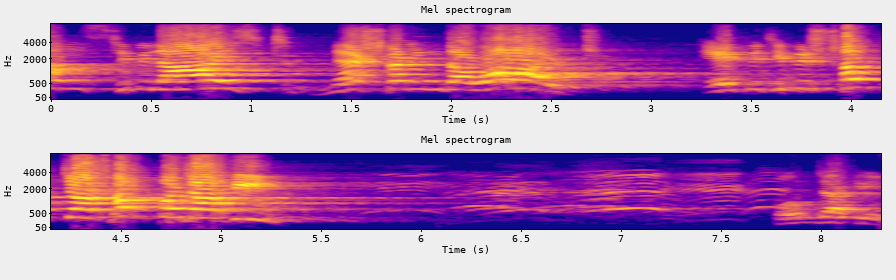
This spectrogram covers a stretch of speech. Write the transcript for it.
uncivilised nation in the world এই পৃথিবীর সবচেয়ে অসভ্য জাতি। কোন জাতি?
